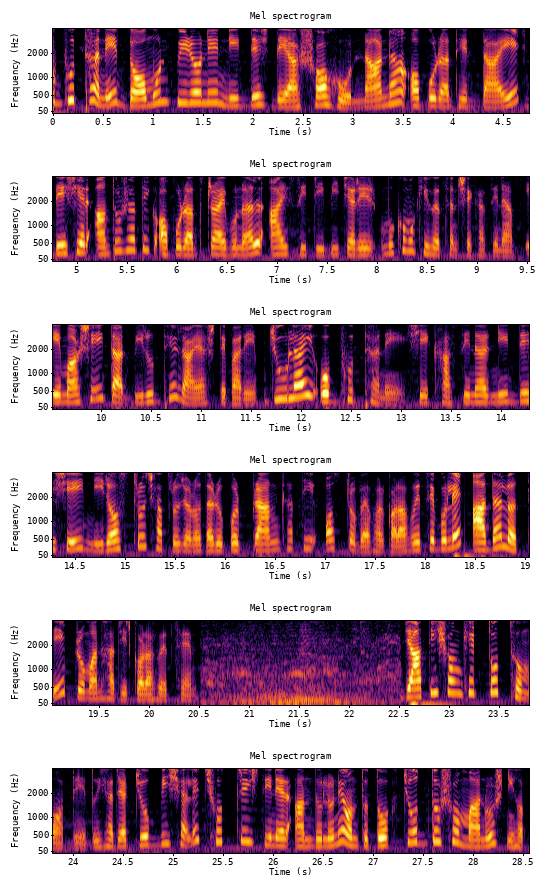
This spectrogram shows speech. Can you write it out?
অভ্যুত্থানে দমন পীড়নের নির্দেশ দেয়া সহ নানা অপরাধের দায়ে দেশের আন্তর্জাতিক অপরাধ ট্রাইব্যুনাল আইসিটি বিচারের মুখোমুখি হয়েছেন শেখ হাসিনা। এ মাসেই তার বিরুদ্ধে রায় আসতে পারে। জুলাই অভ্যুত্থানে শেখ হাসিনার নির্দেশেই নিরস্ত্র ছাত্র জনতার উপর প্রাণঘাতী অস্ত্র ব্যবহার করা হয়েছে বলে আদালতে প্রমাণ হাজির করা হয়েছে। জাতিসংঘের তথ্য মতে, দুই হাজার চব্বিশ সালে ছত্রিশ দিনের আন্দোলনে অন্তত চোদ্দশো মানুষ নিহত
